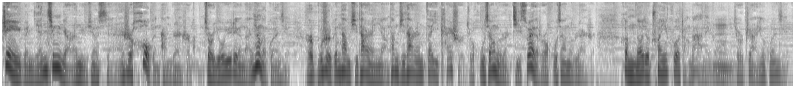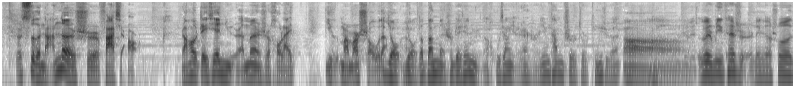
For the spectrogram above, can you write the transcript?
这个年轻一点的女性显然是后跟他们认识的，就是由于这个男性的关系，而不是跟他们其他人一样，他们其他人在一开始就互相就认，几岁的时候互相就认识，恨不得就穿一裤子长大那种，就是这样一个关系。就是四个男的是发小，然后这些女人们是后来。一个慢慢熟的，有有的版本是这些女的互相也认识，因为他们是就是同学啊。为什么一开始那个说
